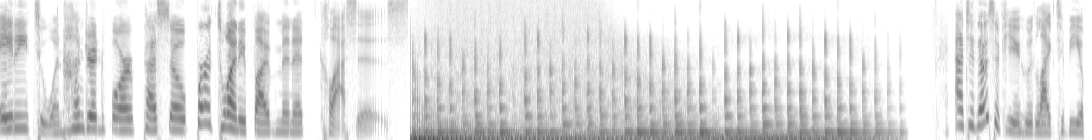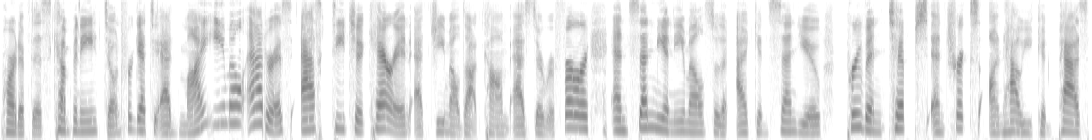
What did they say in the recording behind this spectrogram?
80 to 104 peso per 25 minute classes. And to those of you who'd like to be a part of this company, don't forget to add my email address, askteachakaren at gmail.com, as the referrer, and send me an email so that I can send you proven tips and tricks on how you can pass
